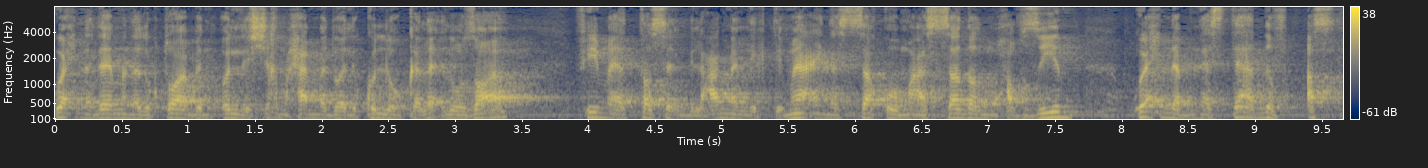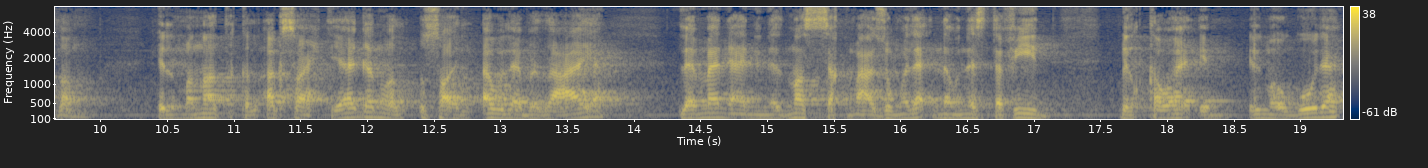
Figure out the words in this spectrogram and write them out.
وإحنا دايما يا دكتوره بنقول للشيخ محمد ولكل وكلاء الوزارة فيما يتصل بالعمل الاجتماعي نسقه مع السادة المحافظين. وإحنا بنستهدف أصلا المناطق الاكثر احتياجا والاسر الأولى بالرعايه لا مانع أن ننسق مع زملائنا ونستفيد بالقوائم الموجودة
